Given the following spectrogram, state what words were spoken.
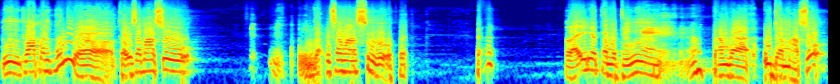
hmm, 80 ya gak usah masuk. Gak usah masuk lainnya tambah dingin tambah udah masuk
